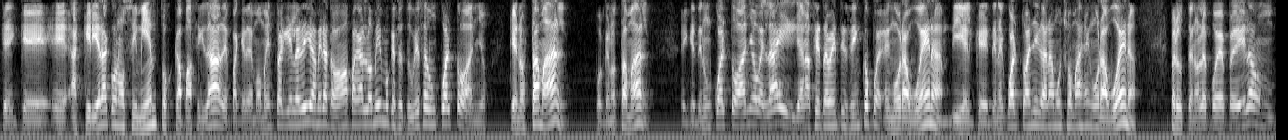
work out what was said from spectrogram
que, que eh, adquiriera conocimientos, capacidades, para que de momento alguien le diga, mira, te vamos a pagar lo mismo que si tuviese un cuarto año, que no está mal, porque no está mal. El que tiene un cuarto año, ¿verdad? Y gana 7.25, pues enhorabuena. Y el que tiene cuarto año y gana mucho más, enhorabuena. Pero usted no le puede pedir a un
